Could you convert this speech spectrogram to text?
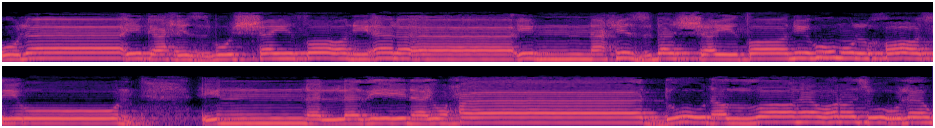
أُولَئِكَ حِزْبُ الشَّيْطَانِ أَلَا إِنَّ حِزْبَ الشَّيْطَانِ هُمُ الْخَاسِرُونَ. إِنَّ الَّذِينَ يُحَادُّونَ اللَّهَ وَرَسُولَهُ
